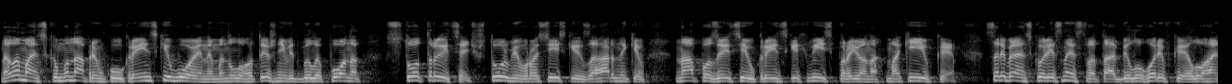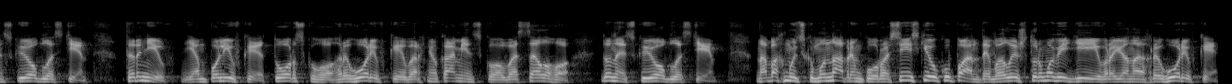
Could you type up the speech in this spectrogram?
На Лиманському напрямку українські воїни минулого тижня відбили понад 130 штурмів російських загарбників на позиції українських військ в районах Макіївки, Серебрянського лісництва та Білогорівки Луганської області, Тернів, Ямполівки, Торського, Григорівки, Верхньокам'янського, Веселого Донецької області. На Бахмутському напрямку російські окупанти вели штурмові дії в районах Григорівки,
